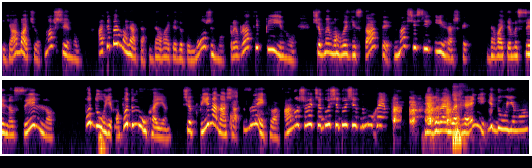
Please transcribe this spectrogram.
Я бачу машину. А тепер, малята, давайте допоможемо прибрати піну, щоб ми могли дістати наші всі іграшки. Давайте ми сильно-сильно подуємо, подмухаємо, щоб піна наша зникла. Ану швидше, дужче здмухаємо. Набираємо легені і дуємо.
